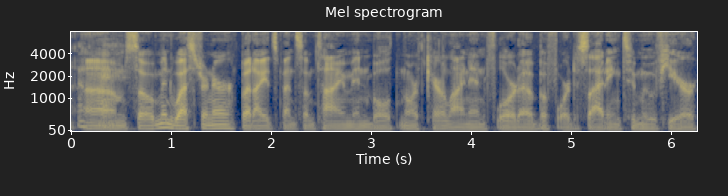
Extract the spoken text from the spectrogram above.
Okay. Um, so Midwesterner, but I had spent some time in both North Carolina and Florida before deciding to move here.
